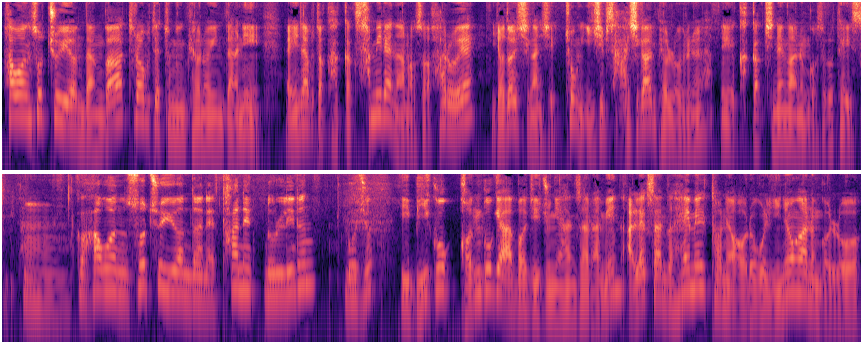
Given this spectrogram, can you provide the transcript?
하원 소추위원단과 트럼프 대통령 변호인단이 이날부터 각각 3일에 나눠서 하루에 8시간씩 총 24시간 변론을 각각 진행하는 것으로 돼 있습니다. 음, 그 하원 소추위원단의 탄핵 논리는 뭐죠? 이 미국 건국의 아버지 중에 한 사람인 알렉산더 해밀턴의 어록을 인용하는 걸로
